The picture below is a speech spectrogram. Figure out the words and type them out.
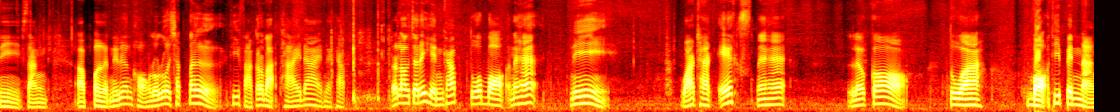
นี่สั่งเปิดในเรื่องของ roller shutter ที่ฝากระบะท้ายได้นะครับ แล้วเราจะได้เห็นครับตัวเบาะนะฮะนี่ w a t a c X นะฮะ แล้วก็ตัวเบาะที่เป็นหนัง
